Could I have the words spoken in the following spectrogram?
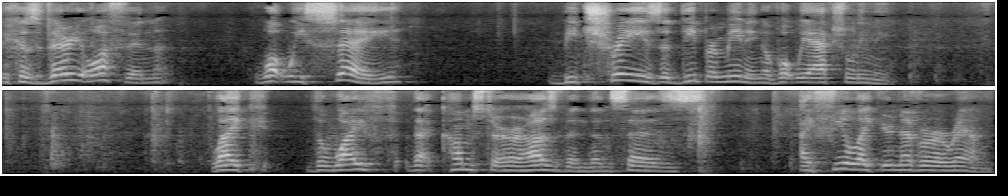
Because very often what we say betrays a deeper meaning of what we actually mean. Like the wife that comes to her husband and says, I feel like you're never around.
